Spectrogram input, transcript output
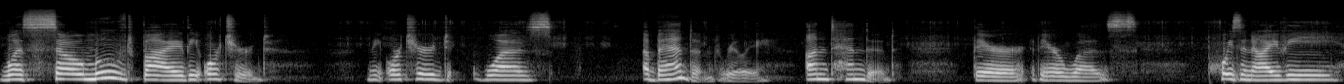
was so moved by the orchard. The orchard was abandoned, really, untended. There, there was poison ivy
